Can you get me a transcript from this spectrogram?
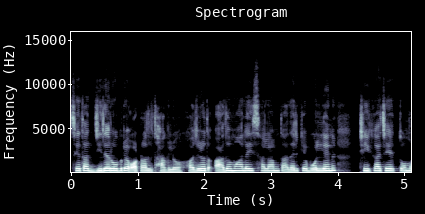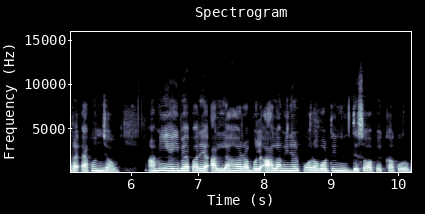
সে তার জিদের ওপরে অটল থাকল। হজরত আদম আলাই সালাম তাদেরকে বললেন, ঠিক আছে, তোমরা এখন যাও। আমি এই ব্যাপারে আল্লাহ রাবুল আলমিনের পরবর্তী নির্দেশে অপেক্ষা করব।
